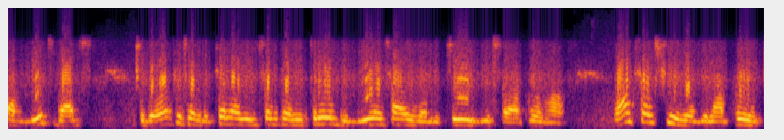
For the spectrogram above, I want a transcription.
submit that to the Office of the Permanent Secretary through the DSIs and the TEBs for approval. Once such fees have been approved,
